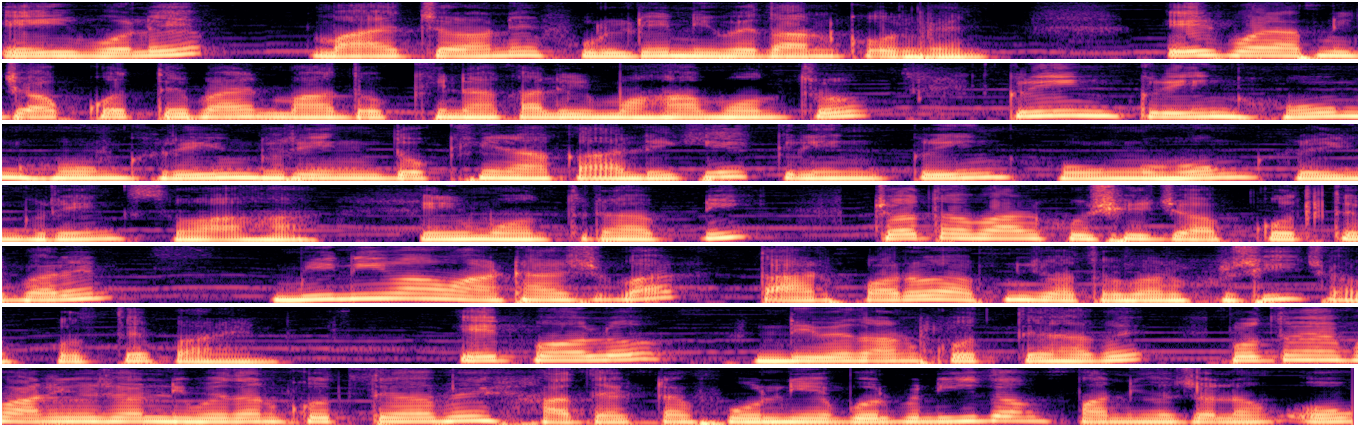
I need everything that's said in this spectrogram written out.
এই বলে মায়ের চরণে ফুলটি নিবেদন করবেন। এরপর আপনি জপ করতে পারেন মা দক্ষিণা কালীর মহামন্ত্র, ক্রিং ক্রিং হুং হুং হ্রিং হ্রিং দক্ষিণা কালীকে ক্রিং ক্রিং হুং হুং হ্রিং হ্রিং সোহা এই মন্ত্র আপনি যতবার খুশি জপ করতে পারেন, মিনিমাম আঠাশ বার, তারপরেও আপনি যতবার খুশি জপ করতে পারেন। এরপর হলো নিবেদন করতে হবে। প্রথমে পানীয় জল নিবেদন করতে হবে। হাতে একটা ফুল নিয়ে বলবেন, ইদং পানীয় জল ওং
